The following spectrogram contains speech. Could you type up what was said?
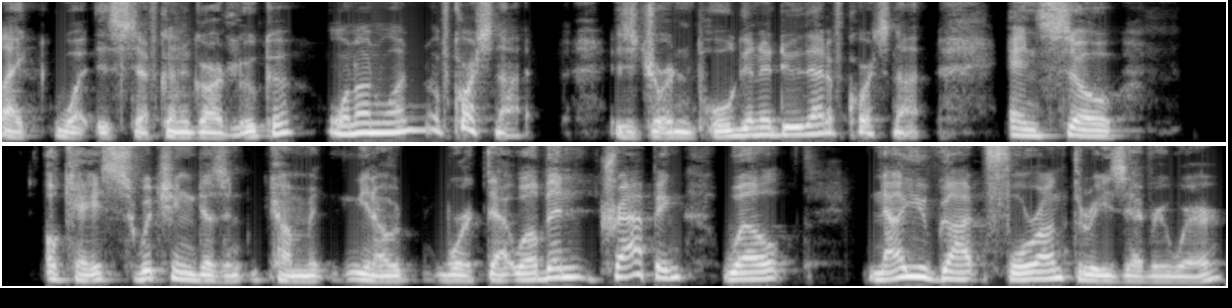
Like, what is Steph going to guard Luka one on one? Of course not. Is Jordan Poole going to do that? Of course not. And so, okay, switching doesn't come, you know, work that well. Then trapping, well, now you've got four on threes everywhere.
